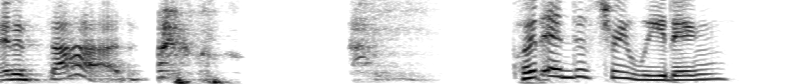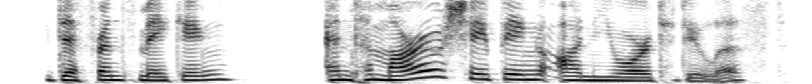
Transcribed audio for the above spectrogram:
And it's sad. Put industry leading difference making and tomorrow shaping on your to-do list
